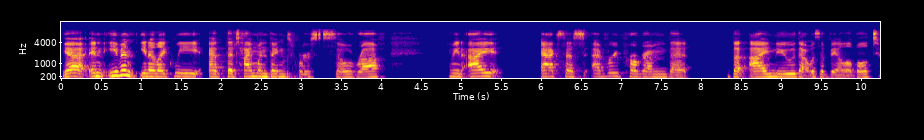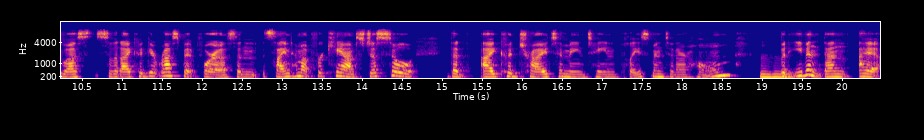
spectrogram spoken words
yeah and even you know like we at the time when things were so rough i mean i accessed every program that that I knew that was available to us so that I could get respite for us and signed him up for camps just so that I could try to maintain placement in our home. Mm-hmm. But even then, I,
